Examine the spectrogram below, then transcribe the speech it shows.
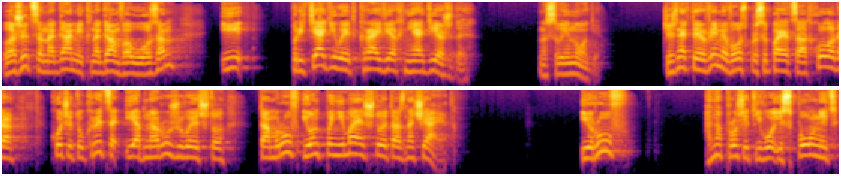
ложится ногами к ногам Вооза и притягивает край верхней одежды на свои ноги. Через некоторое время Вооз просыпается от холода, хочет укрыться и обнаруживает, что там Руф, и он понимает, что это означает. И Руф, она просит его исполнить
